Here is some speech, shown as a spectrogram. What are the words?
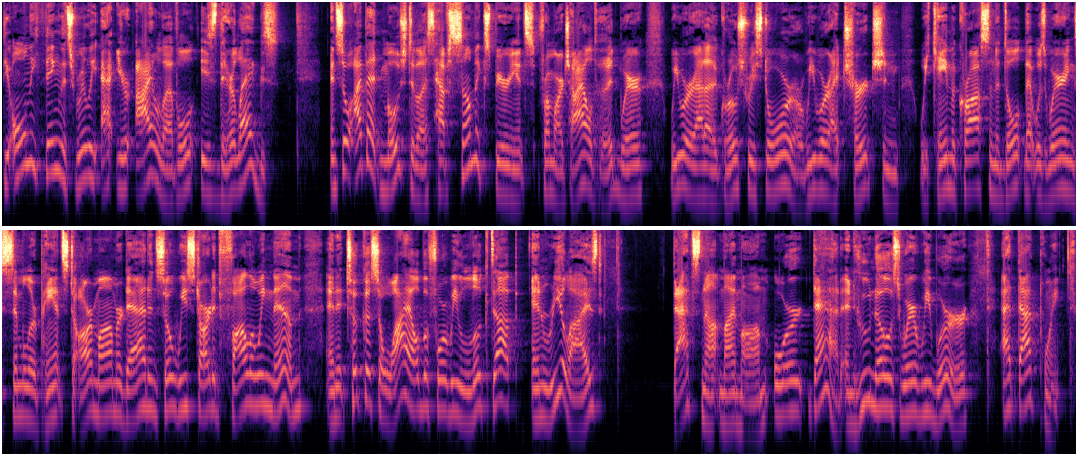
the only thing that's really at your eye level is their legs. And so I bet most of us have some experience from our childhood where we were at a grocery store or we were at church and we came across an adult that was wearing similar pants to our mom or dad. And so we started following them. And it took us a while before we looked up and realized that's not my mom or dad. And who knows where we were at that point.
